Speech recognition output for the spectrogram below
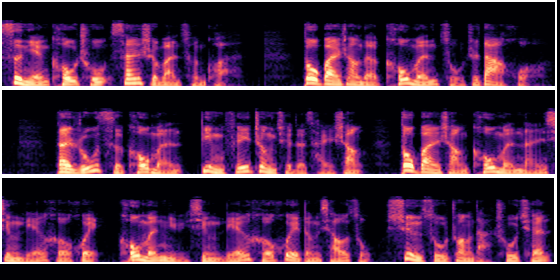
四年抠出三十万存款。豆瓣上的抠门组织大火，但如此抠门并非正确的财商。豆瓣上抠门男性联合会、抠门女性联合会等小组迅速壮大出圈，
